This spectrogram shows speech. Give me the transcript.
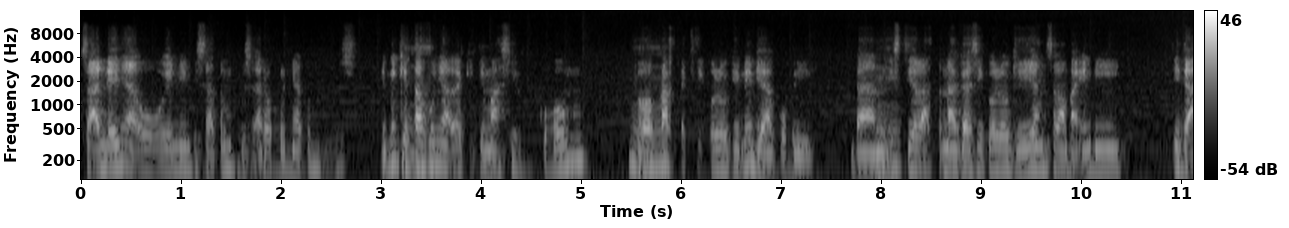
seandainya UU ini bisa tembus, RUU-nya tembus, ini kita Mm. punya legitimasi hukum bahwa Mm-mm. praktek psikologi ini diakui dan Mm. istilah tenaga psikologi yang selama ini tidak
